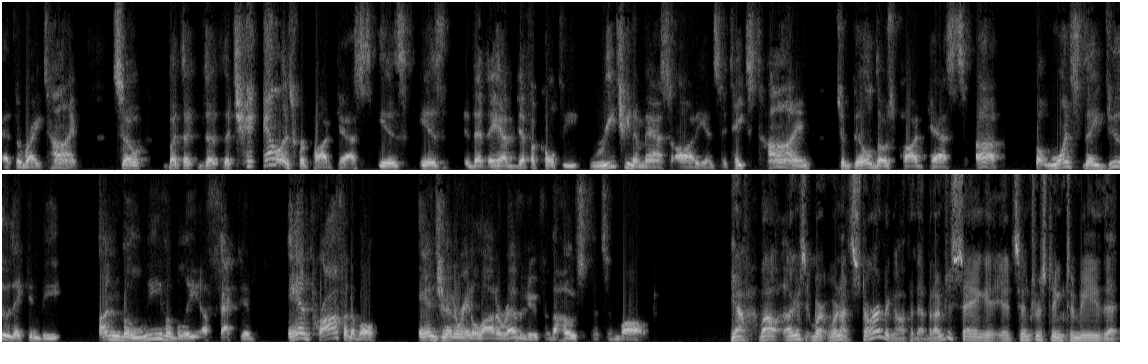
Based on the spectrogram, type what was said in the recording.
at the right time. So, but the, the the challenge for podcasts is is that they have difficulty reaching a mass audience. It takes time to build those podcasts up. But once they do, they can be unbelievably effective and profitable and generate a lot of revenue for the host that's involved. Yeah, well, I guess we're, we're not starving off of that, but I'm just saying it's interesting to me that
